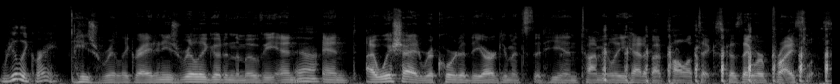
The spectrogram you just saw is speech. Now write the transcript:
really great. he's really great, and he's really good in the movie. And Yeah. and I wish I had recorded the arguments that he and Tommy Lee had about politics because they were priceless.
